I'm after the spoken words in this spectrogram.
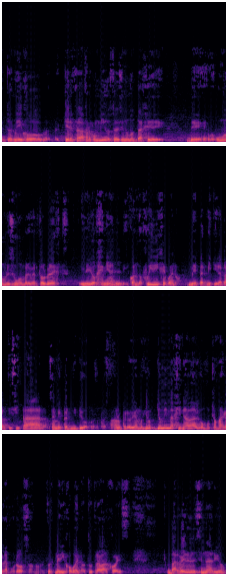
Entonces me dijo, ¿quieres trabajar conmigo? Estoy haciendo un montaje de, Un hombre es un hombre, Bertolt Brecht. Y le digo, genial. Y cuando fui dije, bueno, me permitirá participar. O sea, me permitió, por supuesto. Pero digamos, yo, yo me imaginaba algo mucho más glamuroso. ¿no? Entonces me dijo, bueno, tu trabajo es barrer el escenario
